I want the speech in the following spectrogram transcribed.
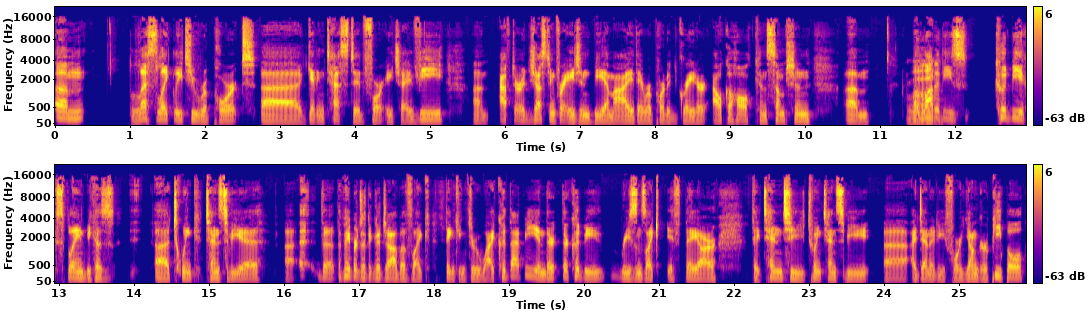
um, less likely to report uh, getting tested for HIV, Um, after adjusting for age and BMI, they reported greater alcohol consumption. Um, a lot of these could be explained because uh, twink tends to be a uh, the the paper did a good job of like thinking through why could that be and there there could be reasons like if they are they tend to twink tends to be uh, identity for younger people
